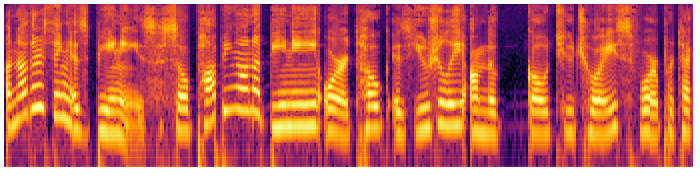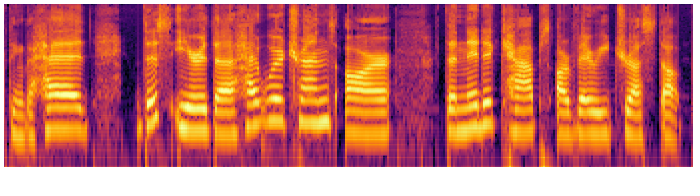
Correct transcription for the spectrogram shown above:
Another thing is beanies. So popping on a beanie or a toque is usually on the go-to choice for protecting the head. This year, the headwear trends are the knitted caps are very dressed up.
